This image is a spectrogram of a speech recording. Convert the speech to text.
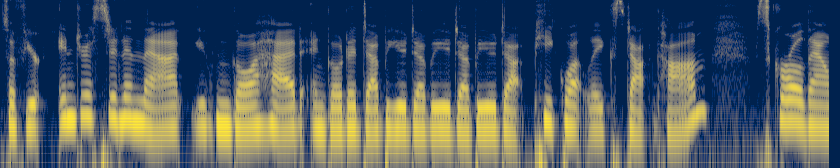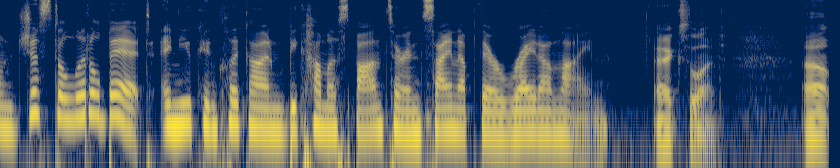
So, if you're interested in that, you can go ahead and go to www.pequotlakes.com, scroll down just a little bit, and you can click on Become a Sponsor and sign up there right online. Excellent. Uh,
